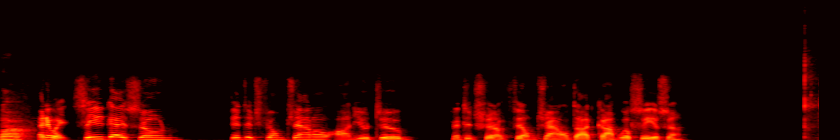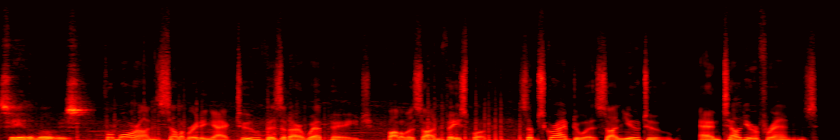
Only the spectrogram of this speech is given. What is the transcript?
Ah. Anyway, see you guys soon. Vintage Film Channel on YouTube, vintagefilmchannel.com. We'll see you soon. See you in the movies. For more on Celebrating Act Two, visit our webpage, follow us on Facebook, subscribe to us on YouTube, and tell your friends.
